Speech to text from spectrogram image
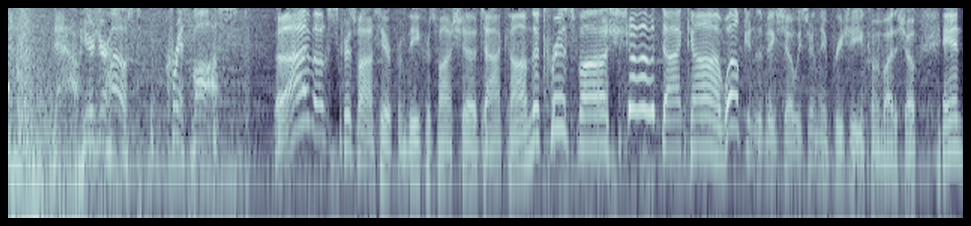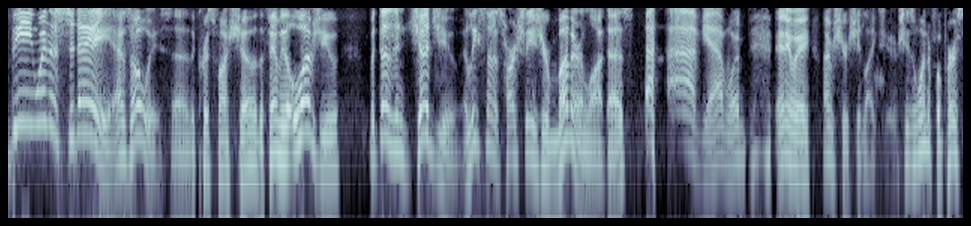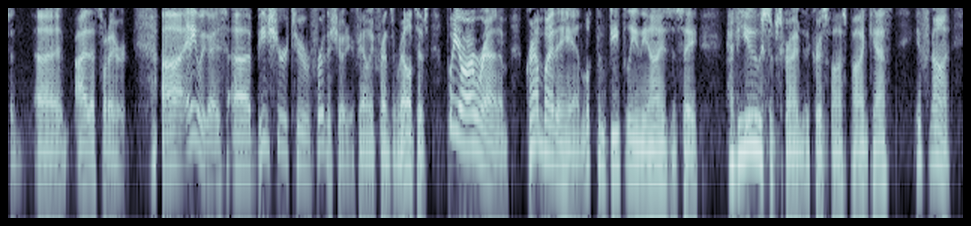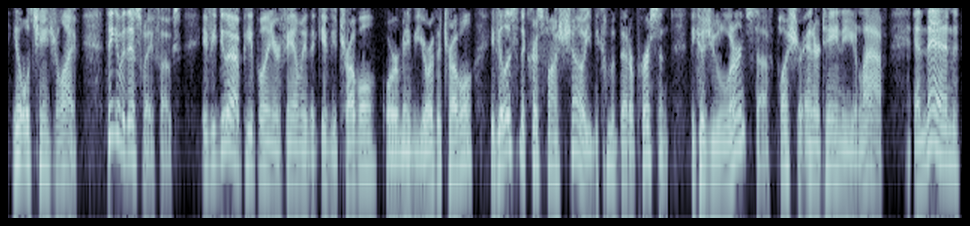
Now, here's your host, Chris Voss. Hi, folks. Chris Voss here from the ChrisVossShow.com, the ChrisVossShow.com. Welcome to the big show. We certainly appreciate you coming by the show and being with us today. As always, uh, the Chris Voss Show, the family that loves you but doesn't judge you, at least not as harshly as your mother-in-law does. if you have one. Anyway, I'm sure she likes you. She's a wonderful person. Uh, I, that's what I heard. Uh, anyway, guys, uh, be sure to refer the show to your family, friends, and relatives. Put your arm around them, grab them by the hand, look them deeply in the eyes and say, have you subscribed to the Chris Voss podcast? If not, it will change your life. Think of it this way, folks. If you do have people in your family that give you trouble, or maybe you're the trouble, if you listen to Chris Voss show, you become a better person because you learn stuff, plus you're entertained and you laugh. And then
